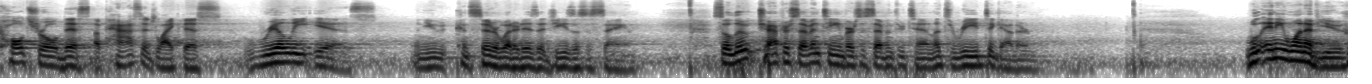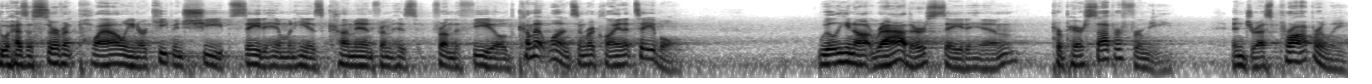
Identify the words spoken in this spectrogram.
cultural this, a passage like this, really is when you consider what it is that Jesus is saying. So, Luke chapter 17, verses 7 through 10, let's read together. Will any one of you who has a servant plowing or keeping sheep say to him when he has come in from, his, from the field, Come at once and recline at table? Will he not rather say to him, Prepare supper for me, and dress properly,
